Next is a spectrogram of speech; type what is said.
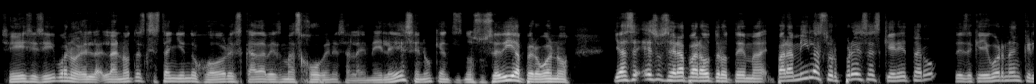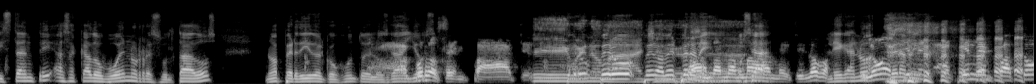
Sí, sí, sí. Bueno, la nota es que se están yendo jugadores cada vez más jóvenes a la MLS, ¿no? Que antes no sucedía, pero bueno, ya sé, eso será para otro tema. Para mí la sorpresa es Querétaro, desde que llegó Hernán Cristante, ha sacado buenos resultados, no ha perdido el conjunto de los Ah, gallos. puros empates. Pero- manches, pero, a ver, espérame. No, no, no o sea, mames. Y luego, le ganó- y luego, ¿a, quién, espérame. le- a quién le empató,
